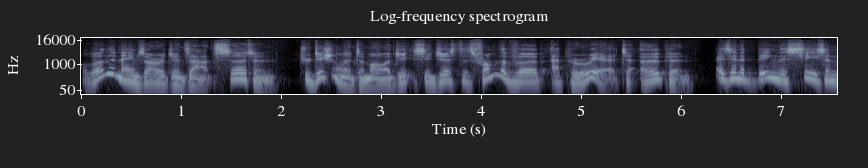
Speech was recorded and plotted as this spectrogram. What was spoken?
Although the name's origins aren't certain, traditional entomology suggests it's from the verb aperire to open, as in it being the season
